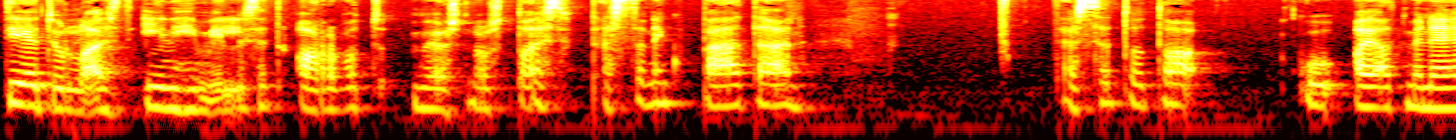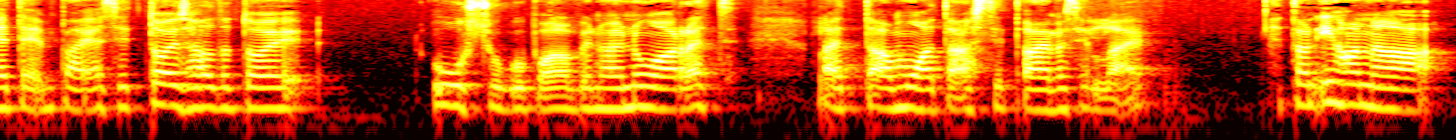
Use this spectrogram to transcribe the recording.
tietynlaiset inhimilliset arvot myös nostaisi tässä niin päätään tässä tota, kun ajat menee eteenpäin. Ja sitten toisaalta toi uusi sukupolvi, noin nuoret, laittaa mua taas sit aina sillä että on ihanaa,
